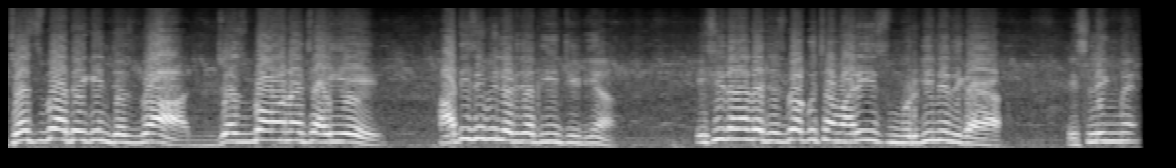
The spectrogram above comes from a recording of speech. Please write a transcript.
जज्बा, देखें, जज्बा जज्बा होना चाहिए। हाथी से भी लड़ जाती हैं चीटियाँ। इसी तरह का जज्बा कुछ हमारी इस मुर्गी ने दिखाया, इस लिंग में।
